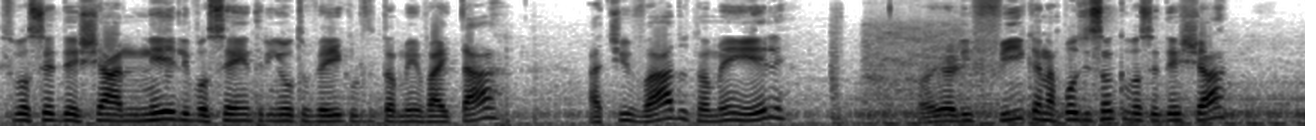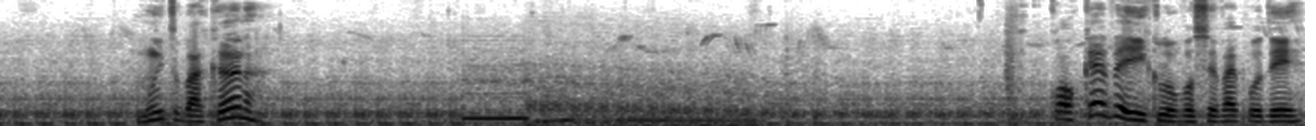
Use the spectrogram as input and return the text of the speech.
Se você deixar nele, você entra em outro veículo também vai estar tá ativado também ele. Olha, ele fica na posição que você deixar. Muito bacana. Qualquer veículo você vai poder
